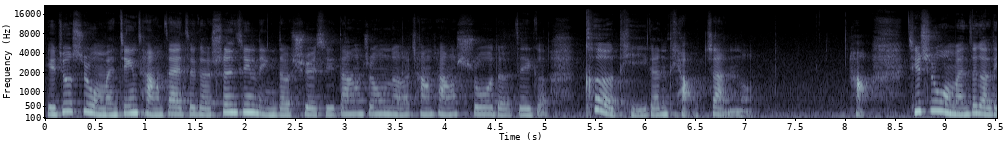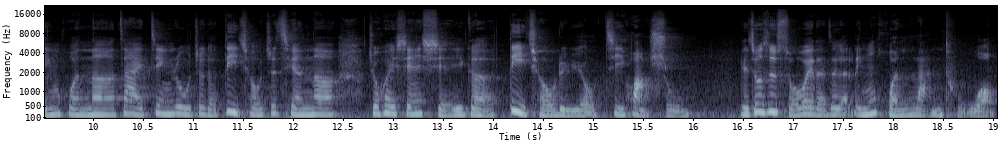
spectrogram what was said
也就是我们经常在这个身心灵的学习当中呢，常常说的这个课题跟挑战呢。好，其实我们这个灵魂呢，在进入这个地球之前呢，就会先写一个地球旅游计划书，也就是所谓的这个灵魂蓝图哦。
